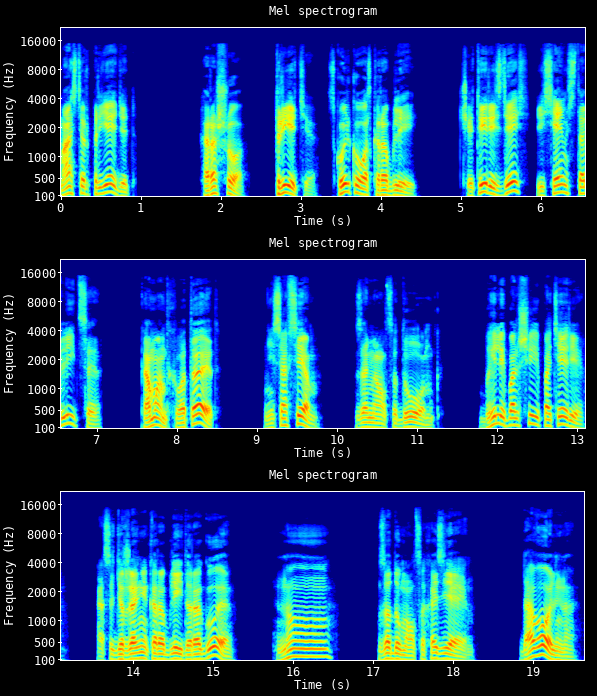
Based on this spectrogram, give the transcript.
мастер приедет. Хорошо. Третье. Сколько у вас кораблей? Четыре здесь и семь в столице. Команд хватает? Не совсем, замялся Дуонг. Были большие потери. А содержание кораблей дорогое? Ну, задумался хозяин. Довольно.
